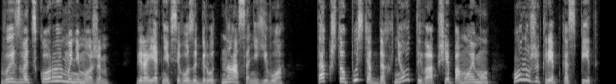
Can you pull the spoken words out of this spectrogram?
«Вызвать скорую мы не можем. Вероятнее всего заберут нас, а не его. Так что пусть отдохнет, и вообще, по-моему, он уже крепко спит.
